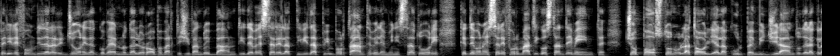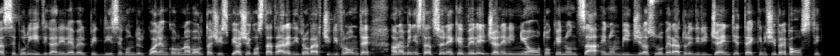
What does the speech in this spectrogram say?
reperire fondi dalla regione, dal governo, dall'Europa partecipando ai bandi deve essere l'attività più importante per gli amministratori che devono essere formati costantemente. Ciò posto nulla toglie alla colpa invigilando della classe politica, rileva il PD, secondo il quale ancora una volta ci spiace constatare di trovarci di fronte a un'amministrazione che veleggia nell'ignoto, che non sa e non vigila sull'operato dei dirigenti e tecnici preposti.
